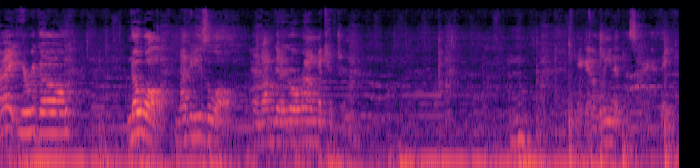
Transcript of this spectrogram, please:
right, here we go. No wall, not gonna use the wall. And I'm gonna go around my kitchen. I gotta lean it this way, I think.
